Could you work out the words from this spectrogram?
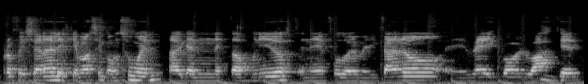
profesionales que más se consumen acá en Estados Unidos, tenés fútbol americano, béisbol, básquet.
